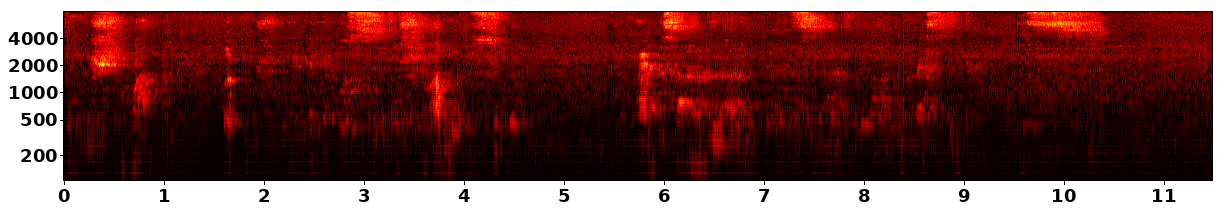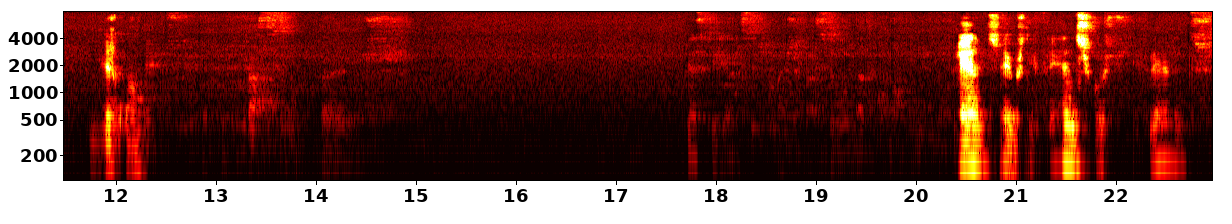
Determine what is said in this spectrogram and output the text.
tão lixo no lado. Porque um jogo que até posso ser transformado numa pessoa que vai passar a adorar a felicidade do lado doméstica. Ver quão diferentes, egos diferentes, gostos diferentes.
